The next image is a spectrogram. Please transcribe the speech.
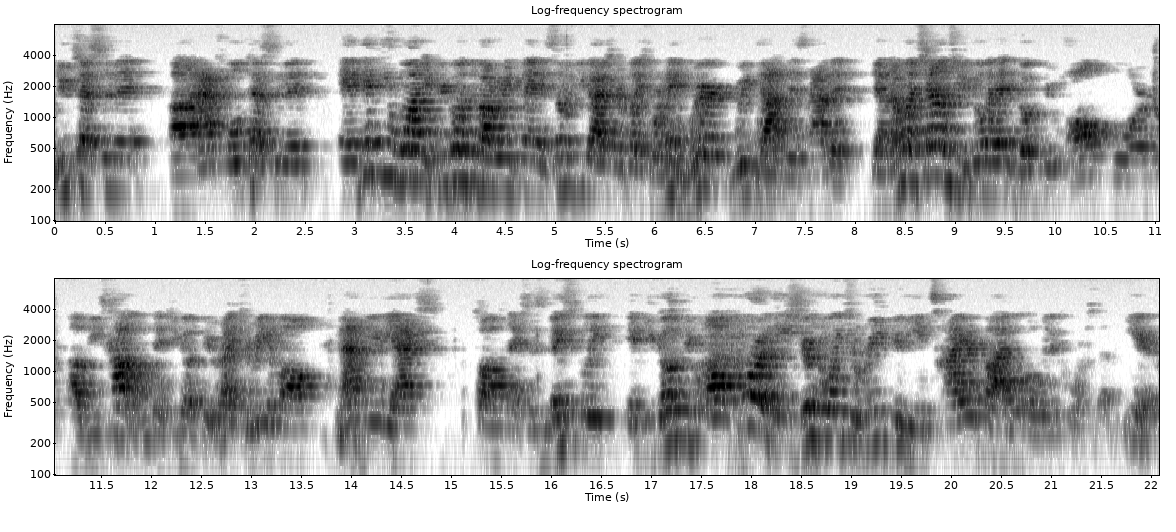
New Testament, uh, Acts Old Testament. And if you want, and some of you guys are in a place where, hey, we're we've got this habit down. I want to challenge you to go ahead and go through all four of these columns that you go through, right? To read them all. Matthew, the Acts, Psalms, Exodus. Basically, if you go through all four of these, you're going to read through the entire Bible over the course of the year.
